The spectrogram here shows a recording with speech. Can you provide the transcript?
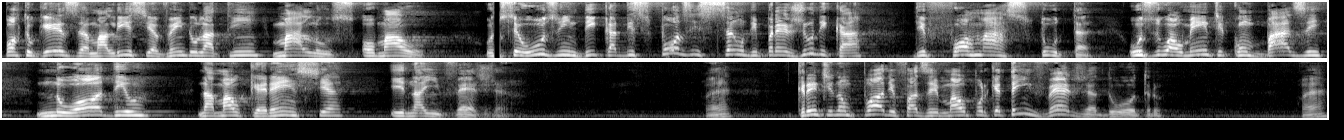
portuguesa, malícia, vem do latim malus, ou mal. O seu uso indica a disposição de prejudicar de forma astuta, usualmente com base no ódio, na malquerência e na inveja. É? Crente não pode fazer mal porque tem inveja do outro. É?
